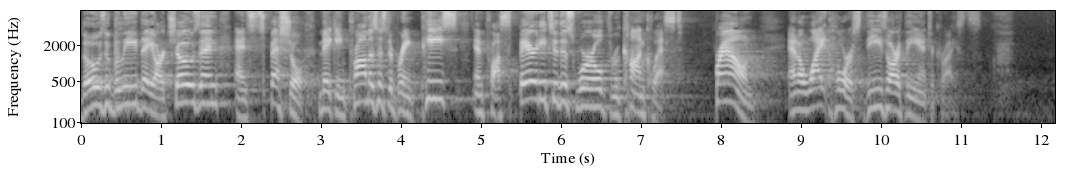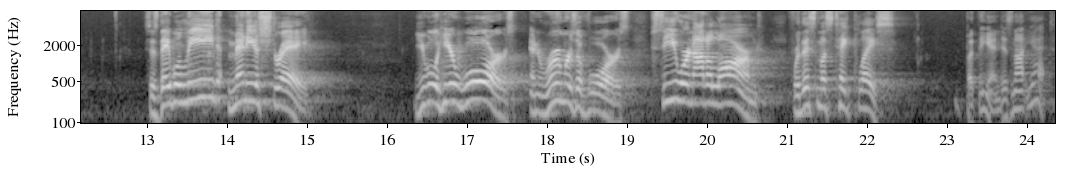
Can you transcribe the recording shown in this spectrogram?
Those who believe they are chosen and special, making promises to bring peace and prosperity to this world through conquest. Crown and a white horse, these are the antichrists. It says, They will lead many astray. You will hear wars and rumors of wars. See, you are not alarmed, for this must take place. But the end is not yet.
